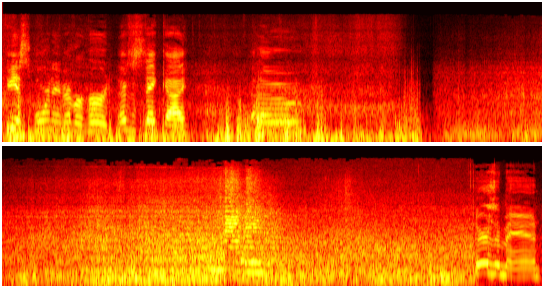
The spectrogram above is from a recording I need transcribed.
Wimpiest horn I've ever heard. There's a steak guy. Hello. There's a man.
